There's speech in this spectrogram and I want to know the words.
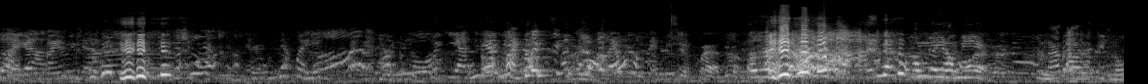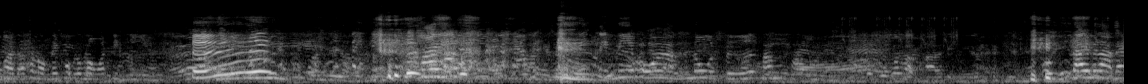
สวยกันไหมเมื่อกี้ที่เรียกผ่านด้วยสิบอกแล้วว่าเราเสร็จเสียงแปดด้วยทำไงทำนี่ ถึงหน้าตาเราติดลบอะแต่ถ้าลองได้ครบรับรองว่าติดนี่นะเอ้ยไม่ติดนี่เพราะว่าลูดซื้อตั้มไฟมาแล้วกูก็แบบพาไปติดนี้เลยได้ไหมล่ะได้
